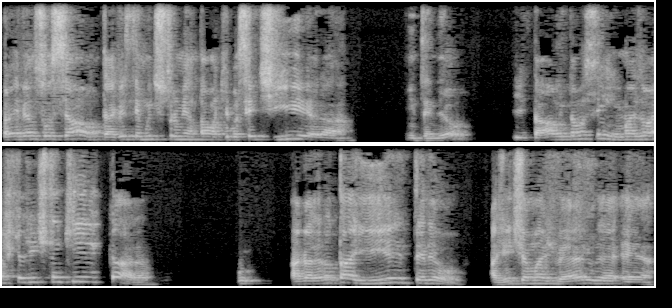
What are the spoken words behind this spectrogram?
para evento social, às vezes tem muito instrumental aqui, você tira, entendeu? E tal. Então, assim, mas eu acho que a gente tem que, cara, a galera tá aí, entendeu? A gente é mais velho, é, é,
